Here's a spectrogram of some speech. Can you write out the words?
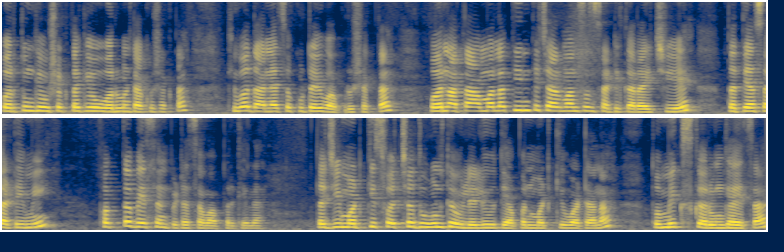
परतून घेऊ शकता किंवा वरून टाकू शकता किंवा दाण्याचं कुठंही वापरू शकता. पण आता आम्हाला तीन ते चार माणसांसाठी करायची आहे तर त्यासाठी मी फक्त बेसन पिठाचा वापर केला. तर जी मटकी स्वच्छ धुवून ठेवलेली होती आपण मटकी वाटाणा तो मिक्स करून घ्यायचा.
